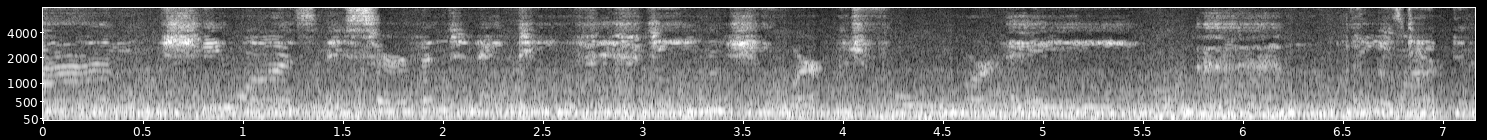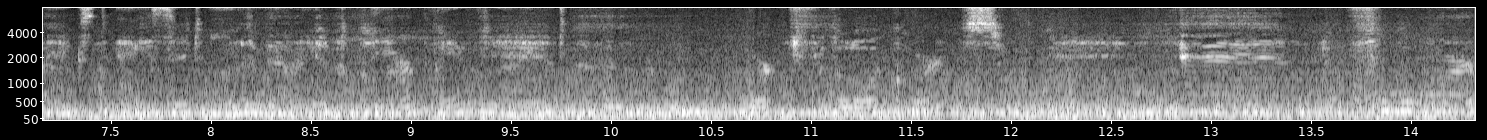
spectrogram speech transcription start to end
Um, she was a servant in 1815. She worked for a um, Please take the next exit on the right, then bear right. who worked for the law courts. For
